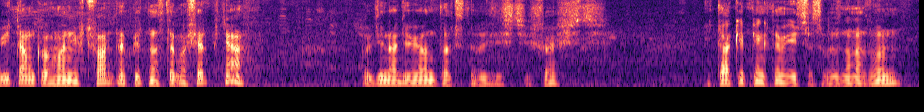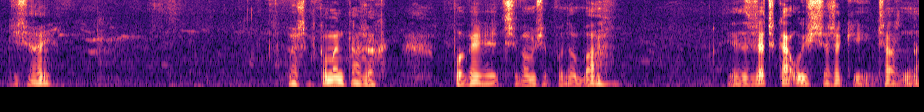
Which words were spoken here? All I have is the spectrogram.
Witam kochani w czwartek 15 sierpnia godzina 9.46 i takie piękne miejsce sobie znalazłem dzisiaj. Proszę w komentarzach powiedzieć czy Wam się podoba. Jest rzeczka, ujście rzeki Czarna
